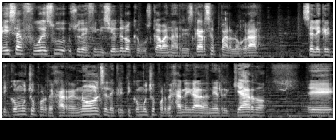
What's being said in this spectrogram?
esa fue su, definición de lo que buscaban, arriesgarse para lograr. Se le criticó mucho por dejar Renault, se le criticó mucho por dejar ir a Daniel Ricciardo, eh,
